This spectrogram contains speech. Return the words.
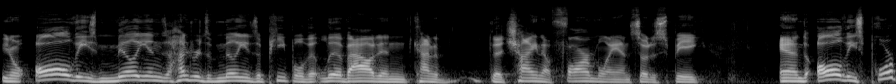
you know all these millions hundreds of millions of people that live out in kind of the china farmland so to speak and all these poor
